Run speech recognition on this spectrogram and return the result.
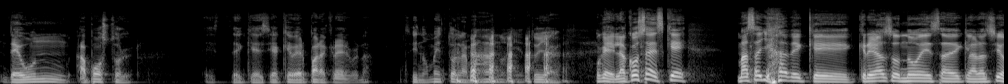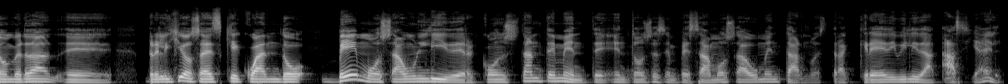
de un apóstol este, que decía que ver para creer, ¿verdad? Si no meto la mano y entonces ya. Ok, la cosa es que más allá de que creas o no esa declaración, ¿verdad? Eh, religiosa es que cuando vemos a un líder constantemente, entonces empezamos a aumentar nuestra credibilidad hacia él.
